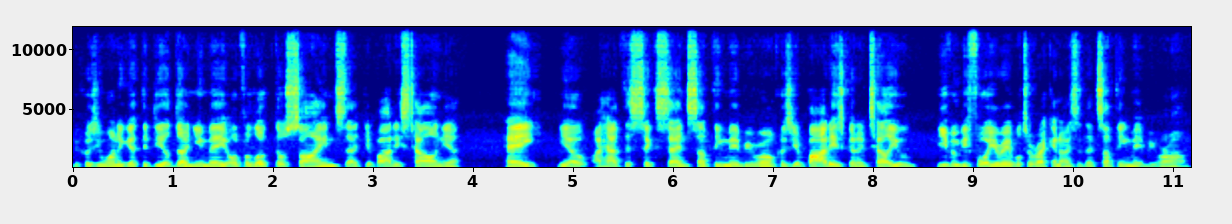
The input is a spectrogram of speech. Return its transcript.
because you want to get the deal done, you may overlook those signs that your body's telling you, hey, you know, I have this sixth sense, something may be wrong, because your body is going to tell you even before you're able to recognize it that something may be wrong.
